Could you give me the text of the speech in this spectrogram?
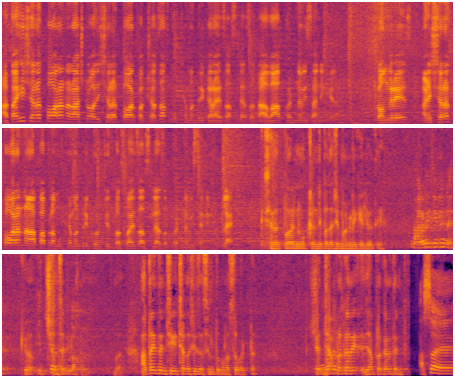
आताही शरद पवारांना राष्ट्रवादी शरद पवार पक्षाचाच मुख्यमंत्री करायचा असल्याचा दावा फडणवीसांनी केला काँग्रेस आणि शरद पवारांना आपापला मुख्यमंत्री खुर्चीत बसवायचं असल्याचं फडणवीस यांनी म्हटलंय. शरद पवारांनी मुख्यमंत्री पदाची मागणी केली होती. मागणी केली नाही. किंवा इच्छा आताही त्यांची इच्छा तशीच असेल तुम्हाला असं वाटतं? ज्या प्रकारे ज्या प्रकारे त्यांची असं आहे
